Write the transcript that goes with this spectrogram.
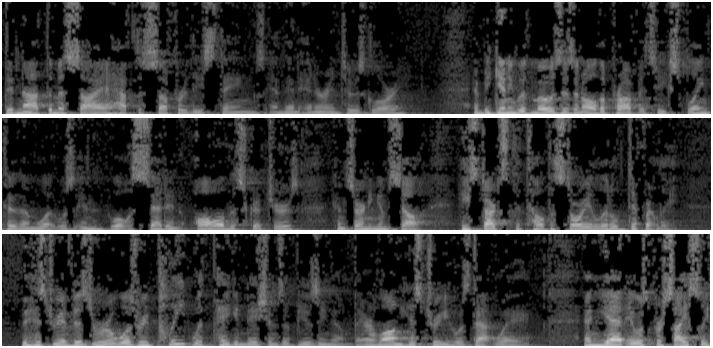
Did not the Messiah have to suffer these things and then enter into his glory? And beginning with Moses and all the prophets, he explained to them what was, in, what was said in all the scriptures concerning himself. He starts to tell the story a little differently. The history of Israel was replete with pagan nations abusing them. Their long history was that way. And yet, it was precisely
